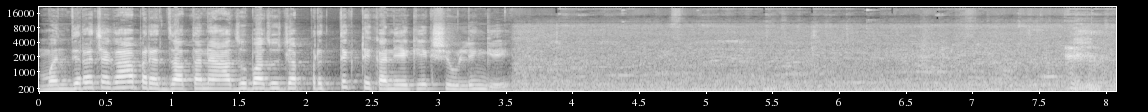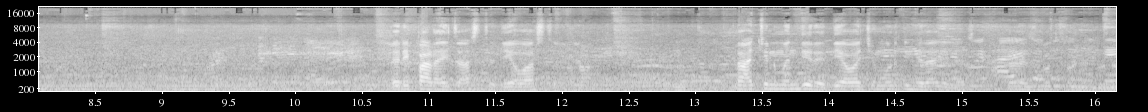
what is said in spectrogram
मंदिराच्या गाभाऱ्यात जाताना आजूबाजूच्या प्रत्येक ठिकाणी एक एक शिवलिंग आहे. तरी पाडायचं असतं देव असतो प्राचीन मंदिर आहे देवाची मूर्ती हे झालेली असते.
